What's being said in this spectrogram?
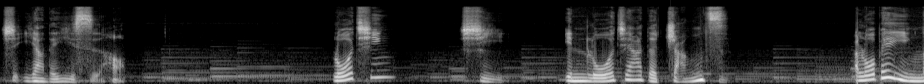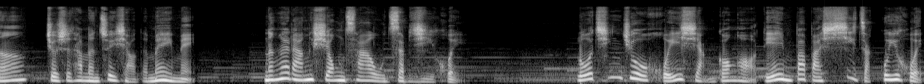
是一样的意思哈。罗青是因罗家的长子，啊，罗佩颖呢，就是他们最小的妹妹。两个人相差有十二岁，罗青就回想讲哦，伫因爸爸四十几岁，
